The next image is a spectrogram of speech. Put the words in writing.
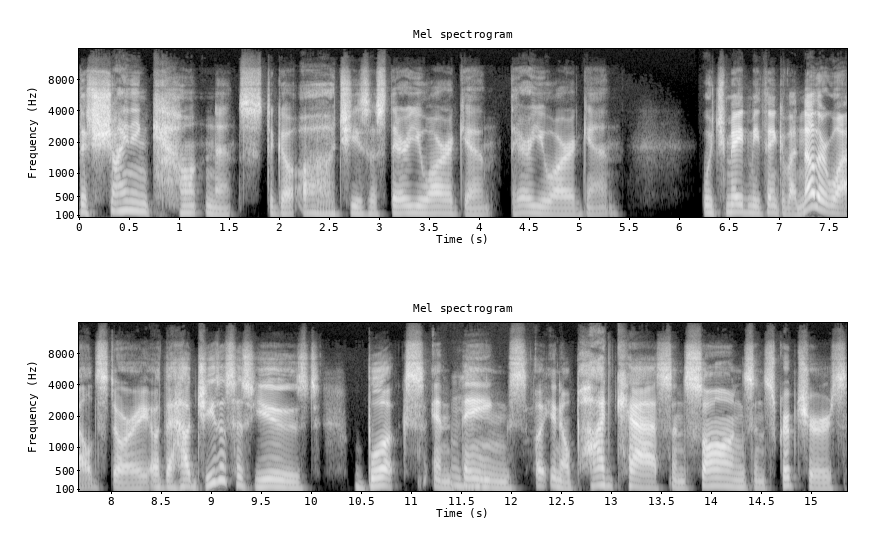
the shining countenance to go, oh, Jesus, there you are again. There you are again. Which made me think of another wild story of the, how Jesus has used books and Mhm. things, uh, you know, podcasts and songs and scriptures.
